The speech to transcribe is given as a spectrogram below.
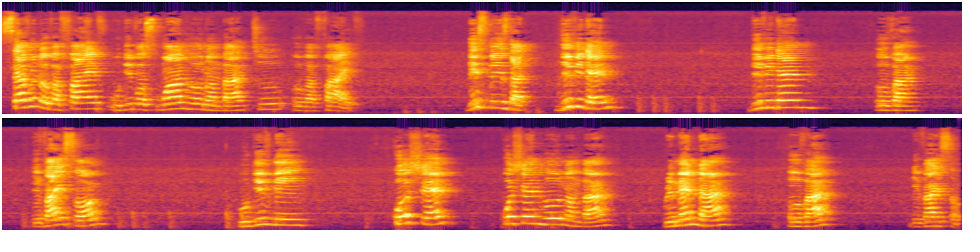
7 over 5 will give us one whole number, 2 over 5. This means that dividend, dividend over divisor will give me quotient, quotient whole number, remainder over divisor.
